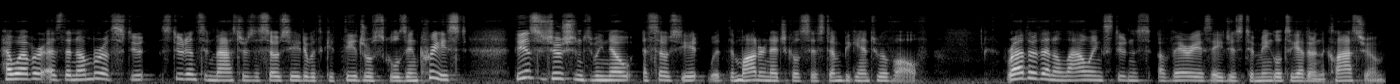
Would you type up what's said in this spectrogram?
However, as the number of stu- students and masters associated with cathedral schools increased, the institutions we know associate with the modern educational system began to evolve. Rather than allowing students of various ages to mingle together in the classroom,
